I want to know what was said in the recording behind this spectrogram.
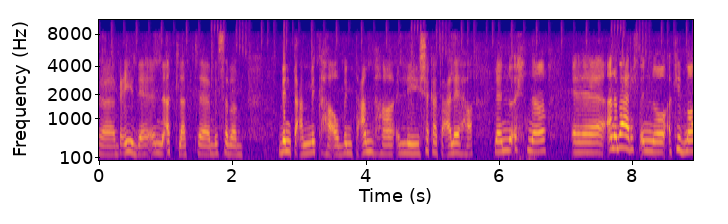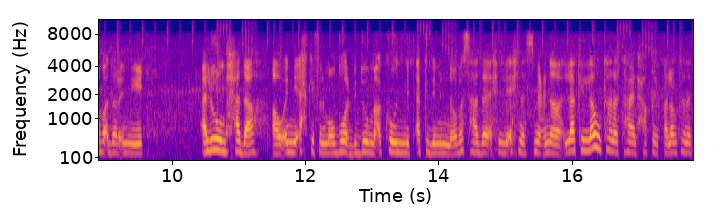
بعيدة إن قتلت بسبب بنت عمتها أو بنت عمها اللي شكت عليها. لأنه إحنا آه، أنا بعرف إنه أكيد ما بقدر إني ألوم حدا أو إني أحكي في الموضوع بدون ما أكون متأكدة منه بس هذا اللي إحنا سمعناه. لكن لو كانت هاي الحقيقة لو كانت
